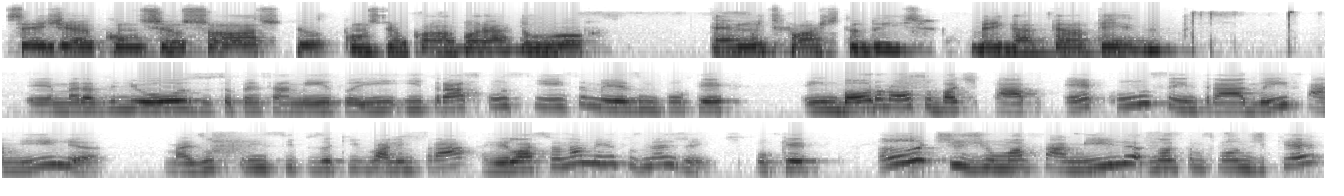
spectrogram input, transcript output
seja com seu sócio, com seu colaborador. É muito forte tudo isso. Obrigado pela pergunta. É maravilhoso o seu pensamento aí e traz consciência mesmo, porque embora o nosso bate-papo é concentrado em família, mas os princípios aqui valem para relacionamentos, né, gente? Porque antes de uma família, nós estamos falando de quê?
